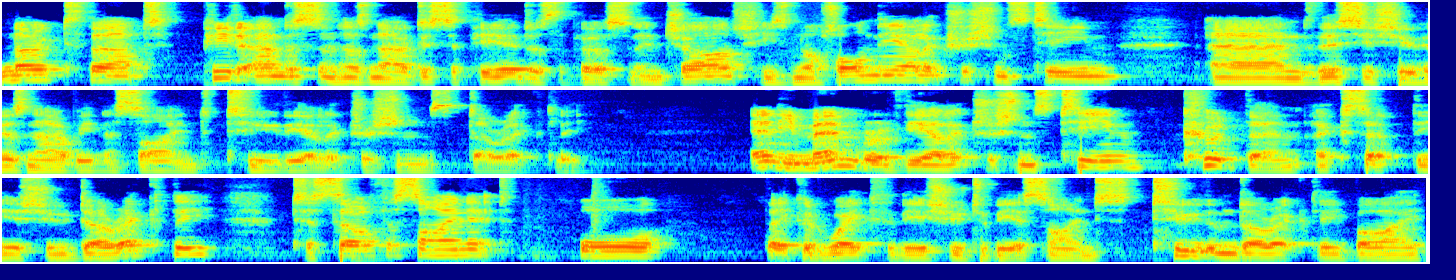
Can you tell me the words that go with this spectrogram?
Note that Peter Anderson has now disappeared as the person in charge. He's not on the electricians team and this issue has now been assigned to the electricians directly. Any member of the electricians team could then accept the issue directly to self-assign it or they could wait for the issue to be assigned to them directly by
